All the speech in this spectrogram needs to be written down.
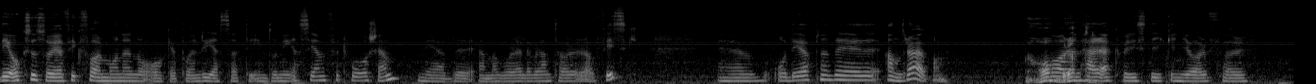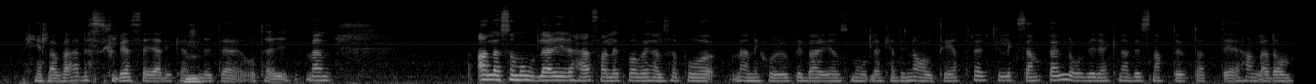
Det är också så, jag fick förmånen att åka på en resa till Indonesien för två år sedan med en av våra leverantörer av fisk. Eh, Och det öppnade andra ögon. Jaha, vad berätta. den här akvaristiken gör för hela världen skulle jag säga. Det är kanske Mm. lite att ta i. Men alla som odlar i det här fallet var vi hälsade på människor uppe i bergen som odlar kardinaltetrar till exempel. Och vi räknade snabbt ut att det handlade om,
